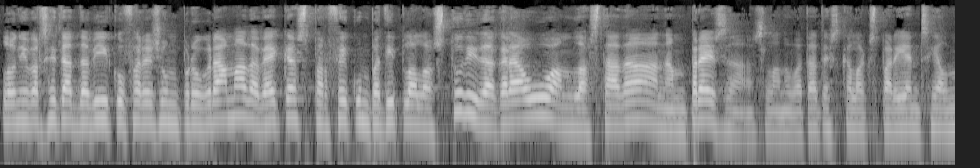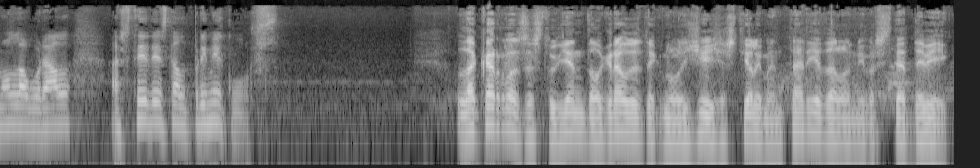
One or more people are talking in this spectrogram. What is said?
La Universitat de Vic ofereix un programa de beques per fer compatible l'estudi de grau amb l'estada en empreses. La novetat és que l'experiència al món laboral es té des del primer curs. La Carla és estudiant del grau de Tecnologia i Gestió Alimentària de la Universitat de Vic.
